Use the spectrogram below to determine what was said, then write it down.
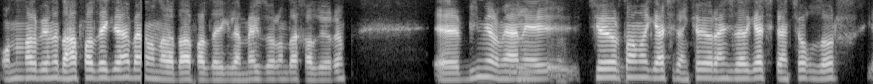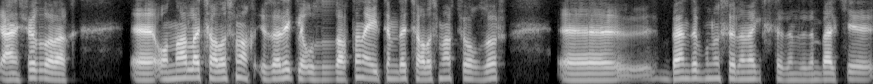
onlar benimle daha fazla ilgileniyor. Ben onlara daha fazla ilgilenmek zorunda kalıyorum. Ee, bilmiyorum yani hmm. köy ortamı gerçekten köy öğrencileri gerçekten çok zor. Yani şöyle olarak e, onlarla çalışmak özellikle uzaktan eğitimde çalışmak çok zor. E, ben de bunu söylemek istedim dedim. Belki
